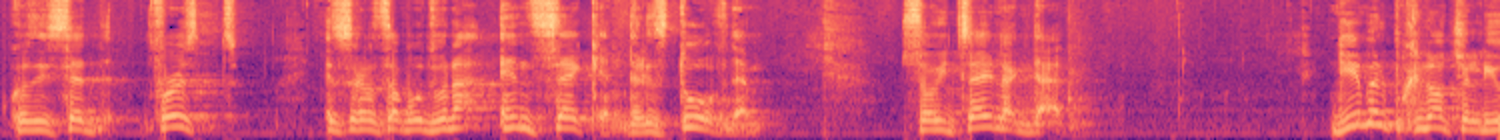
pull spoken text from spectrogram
because he said first Israel Sabudvuna and second, there is two of them. So he'd say like that. ג' בחינות של י'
